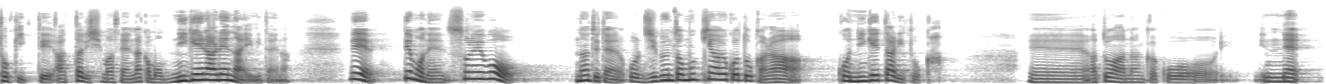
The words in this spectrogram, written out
時ってあったりしません？なんかもう逃げられないみたいな。ででもねそれを何て言ったらいいの？こう自分と向き合うことからこう逃げたりとか、えー、あとはなんかこうね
